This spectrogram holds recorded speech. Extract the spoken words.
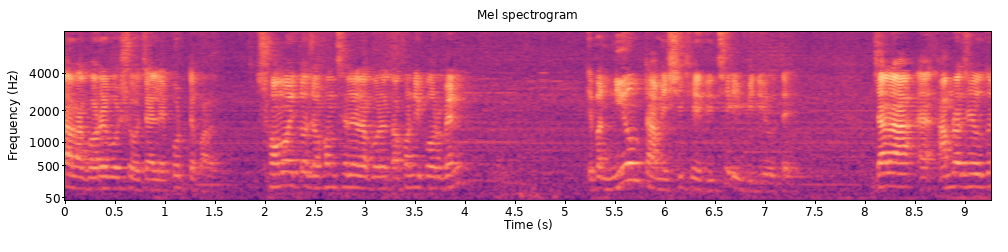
তারা ঘরে বসেও চাইলে পড়তে পারেন। সময় তো যখন ছেলেরা পড়ে তখনই পড়বেন। এবার নিয়মটা আমি শিখিয়ে দিচ্ছি এই ভিডিওতে। যারা আমরা যেহেতু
